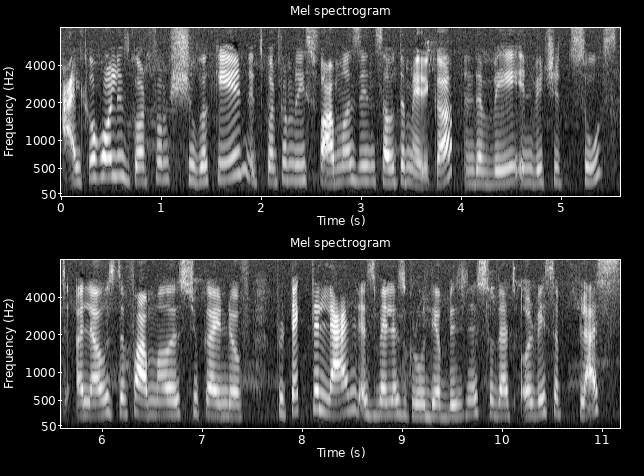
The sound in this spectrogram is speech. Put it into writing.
alcohol is got from sugarcane. It's got from these farmers in South America and the way in which it's sourced allows the farmers to kind of protect the land as well as grow their business. So that's always a plus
